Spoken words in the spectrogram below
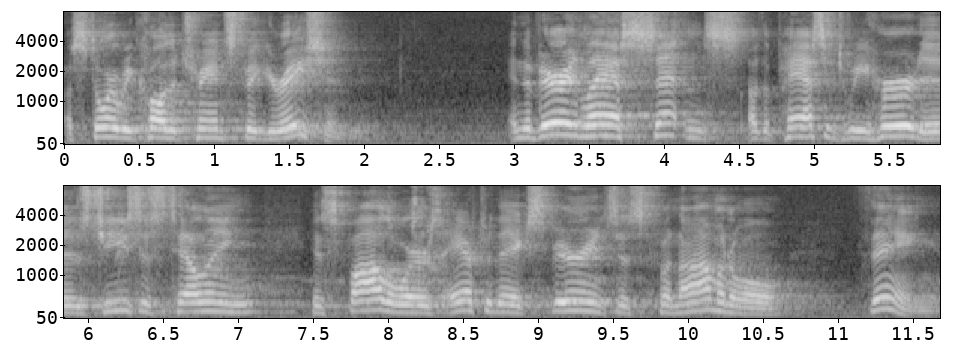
a story we call the Transfiguration. And the very last sentence of the passage we heard is Jesus telling his followers after they experience this phenomenal thing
